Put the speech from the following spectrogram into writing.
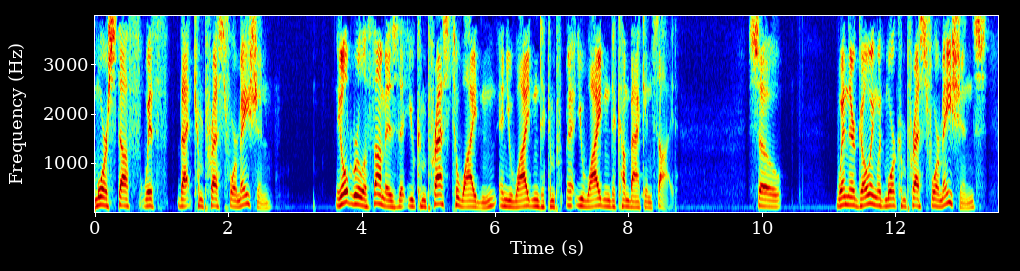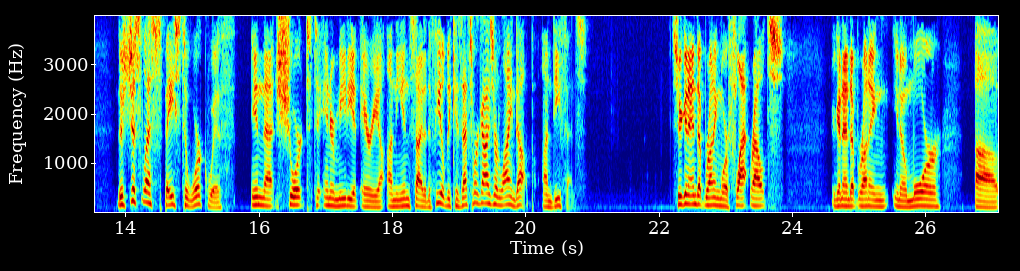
more stuff with that compressed formation. The old rule of thumb is that you compress to widen and you widen to comp- uh, you widen to come back inside. So when they're going with more compressed formations, there's just less space to work with in that short to intermediate area on the inside of the field because that's where guys are lined up on defense. So you're going to end up running more flat routes. You're going to end up running, you know, more uh,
